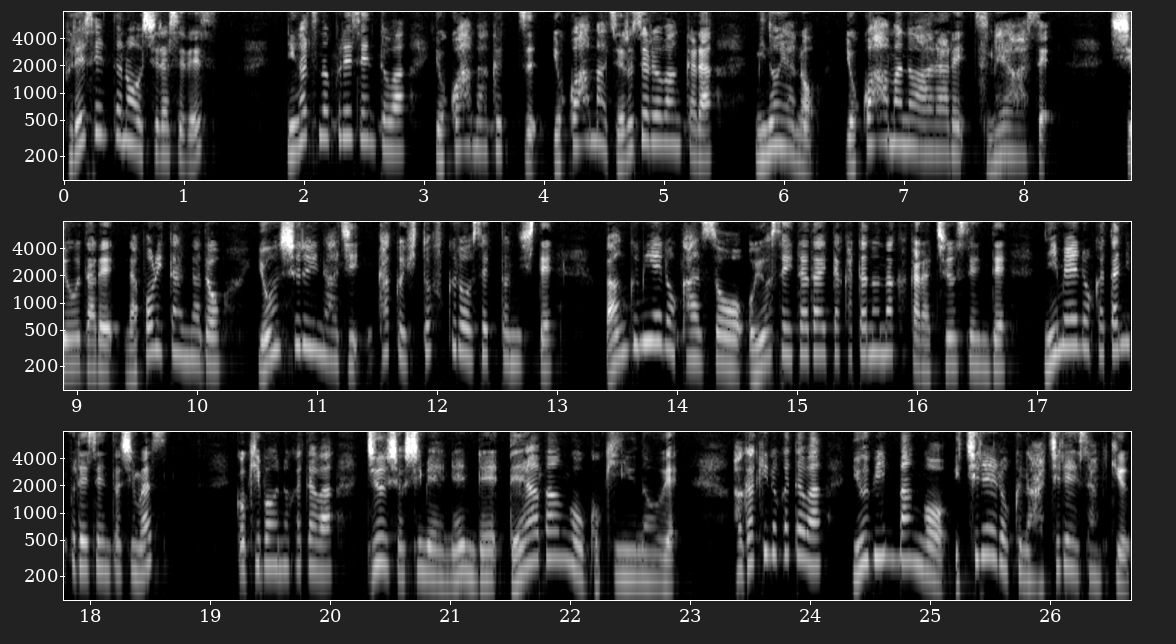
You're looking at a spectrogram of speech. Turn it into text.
プレゼントのお知らせです。2月のプレゼントは横浜グッズ横浜001から美濃屋の横浜のあられ詰め合わせ、塩だれ、ナポリタンなど4種類の味各1袋をセットにして番組への感想をお寄せいただいた方の中から抽選で2名の方にプレゼントします。ご希望の方は、住所、氏名、年齢、電話番号をご記入の上、はがきの方は、郵便番号106-8039、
